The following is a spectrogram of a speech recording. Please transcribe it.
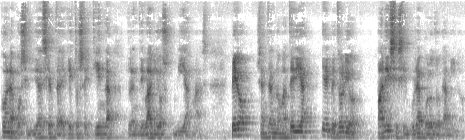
con la posibilidad cierta de que esto se extienda durante varios días más. Pero, ya entrando en materia, el petróleo parece circular por otro camino.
